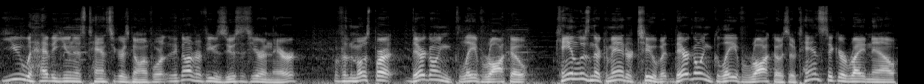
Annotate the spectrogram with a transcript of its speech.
few heavy units is going for, they've gone for a few Zeuses here and there. But for the most part, they're going Glaive Rocko. kaen losing their commander too, but they're going Glaive Rocko. So Tandstickor right now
